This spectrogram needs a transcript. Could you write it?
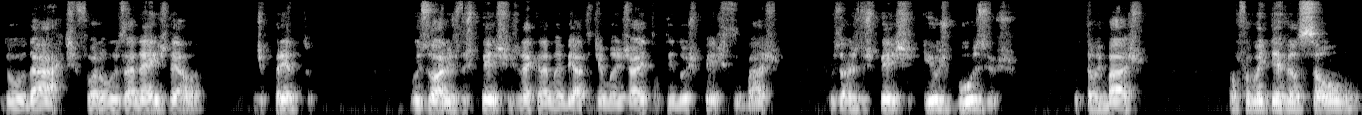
do, da arte. Foram os anéis dela, de preto, os olhos dos peixes, né, que ela é mambiata de Iemanjá, então tem dois peixes embaixo, os olhos dos peixes e os búzios que estão embaixo. Então foi uma intervenção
